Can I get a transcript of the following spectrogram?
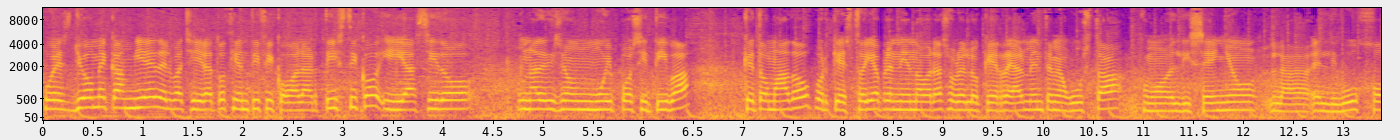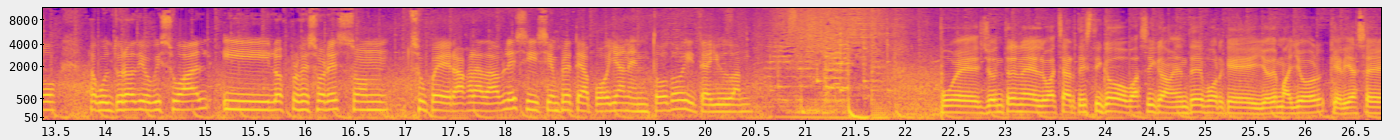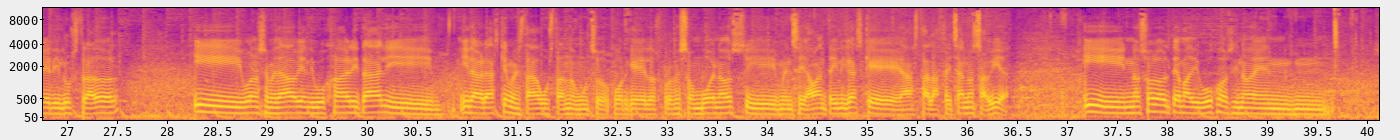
Pues yo me cambié del bachillerato científico al artístico y ha sido una decisión muy positiva que he tomado porque estoy aprendiendo ahora sobre lo que realmente me gusta, como el diseño, el dibujo, la cultura audiovisual y los profesores son súper agradables y siempre te apoyan en todo y te ayudan. Pues yo entré en el bache artístico básicamente porque yo de mayor quería ser ilustrador y bueno, se me daba bien dibujar y tal y, la verdad es que me estaba gustando mucho porque los profes son buenos y me enseñaban técnicas que hasta la fecha no sabía. Y no solo el tema dibujo, sino en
